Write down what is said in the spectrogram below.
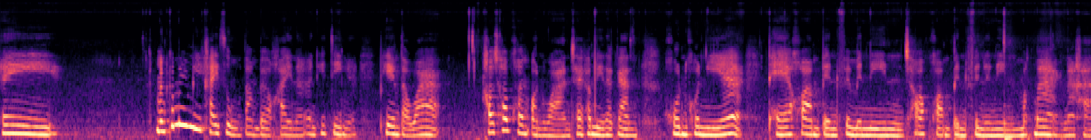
ให้ มันก็ไม่มีใครสูงต่ำไปกว่าใครนะ อันที่จริงอะเพียงแต่ว่าเขาชอบความอ่อนหวานใช้คำนี้ละกัน คนคนนี้แพ้ความเป็นเฟมินิน ชอบความเป็นเฟมินินมาก ๆนะคะ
